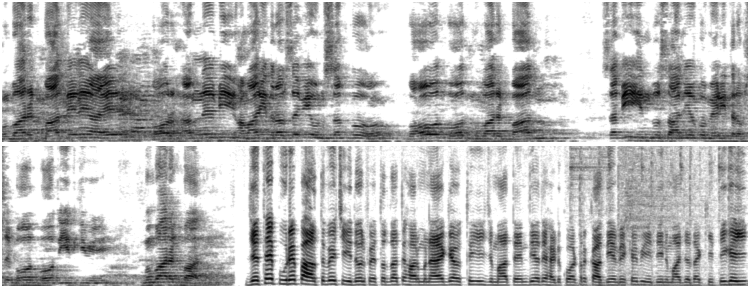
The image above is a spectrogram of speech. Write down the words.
मुबारकबाद देने आए और हमने भी हमारी तरफ से भी उन सबको बहुत बहुत मुबारकबाद सभी हिंदुस्तानियों को मेरी तरफ से बहुत बहुत ईद की मुबारकबाद ਜਿੱਥੇ ਪੂਰੇ ਭਾਰਤ ਵਿੱਚ ਈਦ ਉਲ ਫਿਤਰ ਦਾ ਤਿਉਹਾਰ ਮਨਾਇਆ ਗਿਆ ਉੱਥੇ ਹੀ ਜਮਾਤ ਅਹਿਮਦੀਆ ਦੇ ਹੈੱਡਕੁਆਟਰ ਕਾਦੀਆਂ ਵਿਖੇ ਵੀ ਈਦ ਦੀ ਨਮਾਜ਼ ਅਦਾ ਕੀਤੀ ਗਈ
